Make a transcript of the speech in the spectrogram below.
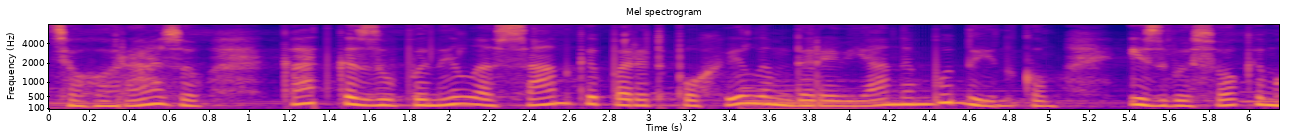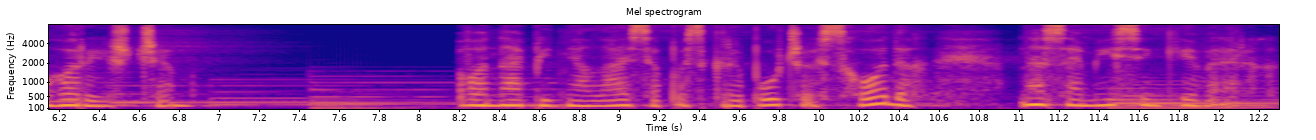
Цього разу катка зупинила санки перед похилим дерев'яним будинком із високим горищем. Вона піднялася по скрипучих сходах на самісінький верх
